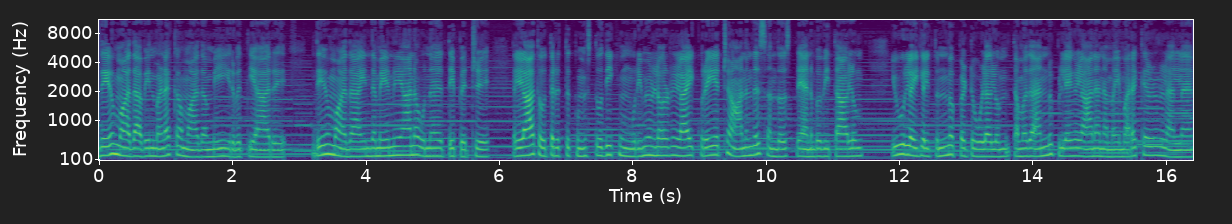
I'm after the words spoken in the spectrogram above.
தேவமாதாவின் வணக்க மாதம் மே இருபத்தி ஆறு. தேவமாதா இந்த மேன்மையான உன்னதத்தை பெற்று எல்லா தோத்திரத்துக்கும் ஸ்துதிக்கும் உரிமையுள்ளவர்களாய் குறையற்ற ஆனந்த சந்தோஷத்தை அனுபவித்தாலும் இவ்வுலகில் துன்பப்பட்டு உழலும் தமது அன்பு பிள்ளைகளான நம்மை மறக்கிறவர்கள் அல்ல.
